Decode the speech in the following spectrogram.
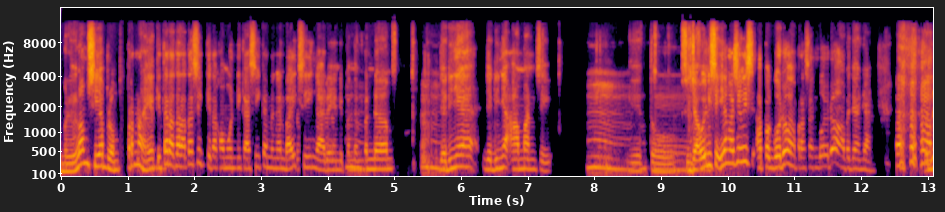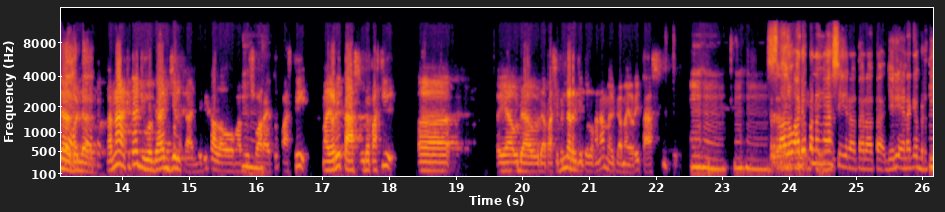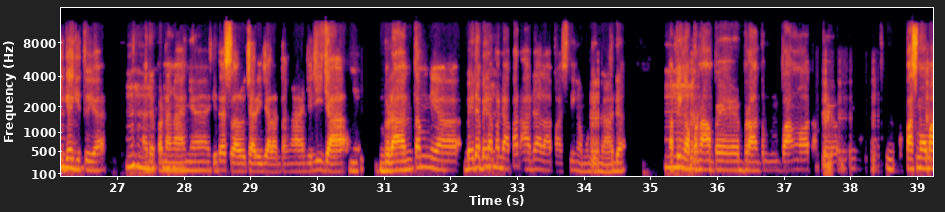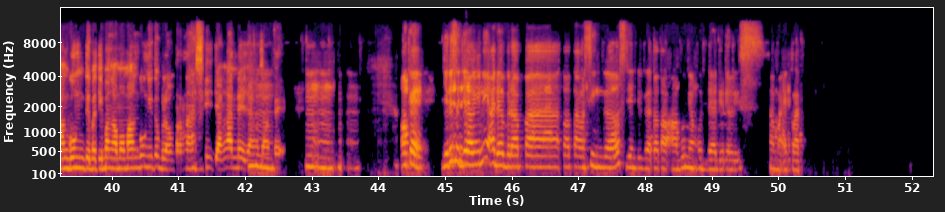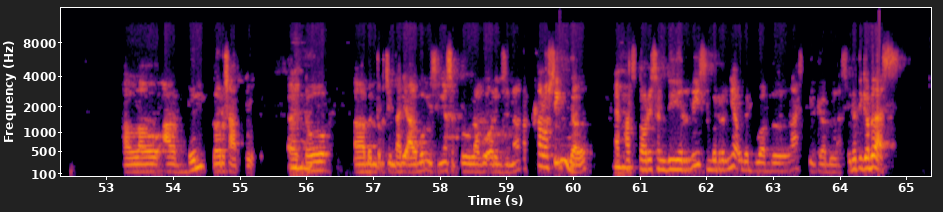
belum sih ya belum pernah ya kita rata-rata sih kita komunikasikan dengan baik sih nggak ada yang dipendem-pendem Hmm. jadinya jadinya aman sih Hmm, gitu oke. sejauh ini sih iya nggak sih Wis apa gue doang perasaan gue doang apa jangan-jangan Benar, benar. Karena kita juga ganjil kan. Jadi kalau ngambil Mhm. suara itu pasti mayoritas, udah pasti eh ya udah udah pasti benar gitu loh karena udah mayoritas gitu. Mhm, mhm. selalu ada penengah sih rata-rata jadi enaknya bertiga Mhm. gitu ya Mhm, ada penengahnya kita selalu cari jalan tengah jadi ja- berantem ya beda-beda Hmm. pendapat ada lah pasti nggak mungkin nggak ada tapi nggak Hmm. pernah sampai berantem banget sampai pas mau manggung tiba-tiba nggak mau manggung itu belum pernah sih jangan deh jangan Hmm. sampai Mhm, mhm. Oke, jadi sejauh ini ada berapa total singles dan juga total album yang udah dirilis sama Eklat? Kalau album baru satu. Mhm. Itu eh, bentuk cinta di album isinya 10 lagu original. Tapi kalau single, Mhm. Heart Story sendiri sebenarnya udah 12, 13. Udah 13.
